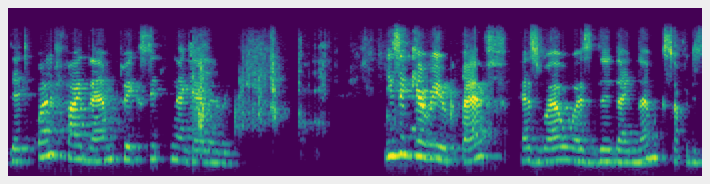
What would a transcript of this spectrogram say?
that qualify them to exhibit in a gallery? Is a career path as well as the dynamics of this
